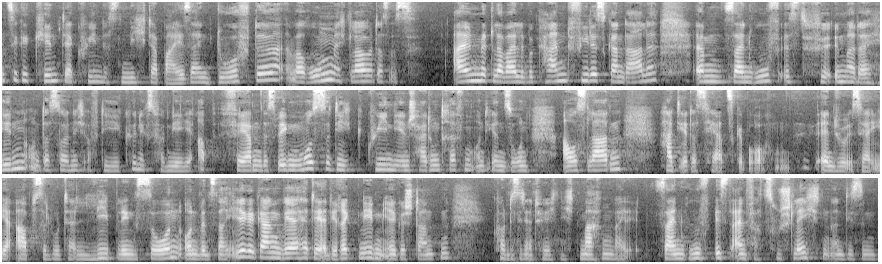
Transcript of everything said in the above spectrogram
einzige Kind der Queen, das nicht dabei sein durfte. Warum? Ich glaube, das ist allen mittlerweile bekannt, viele Skandale. Ähm, sein Ruf ist für immer dahin und das soll nicht auf die Königsfamilie abfärben. Deswegen musste die Queen die Entscheidung treffen und ihren Sohn ausladen. Hat ihr das Herz gebrochen. Andrew ist ja ihr absoluter Lieblingssohn und wenn es nach ihr gegangen wäre, hätte er direkt neben ihr gestanden. Konnte sie natürlich nicht machen, weil sein Ruf ist einfach zu schlecht und an diesem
